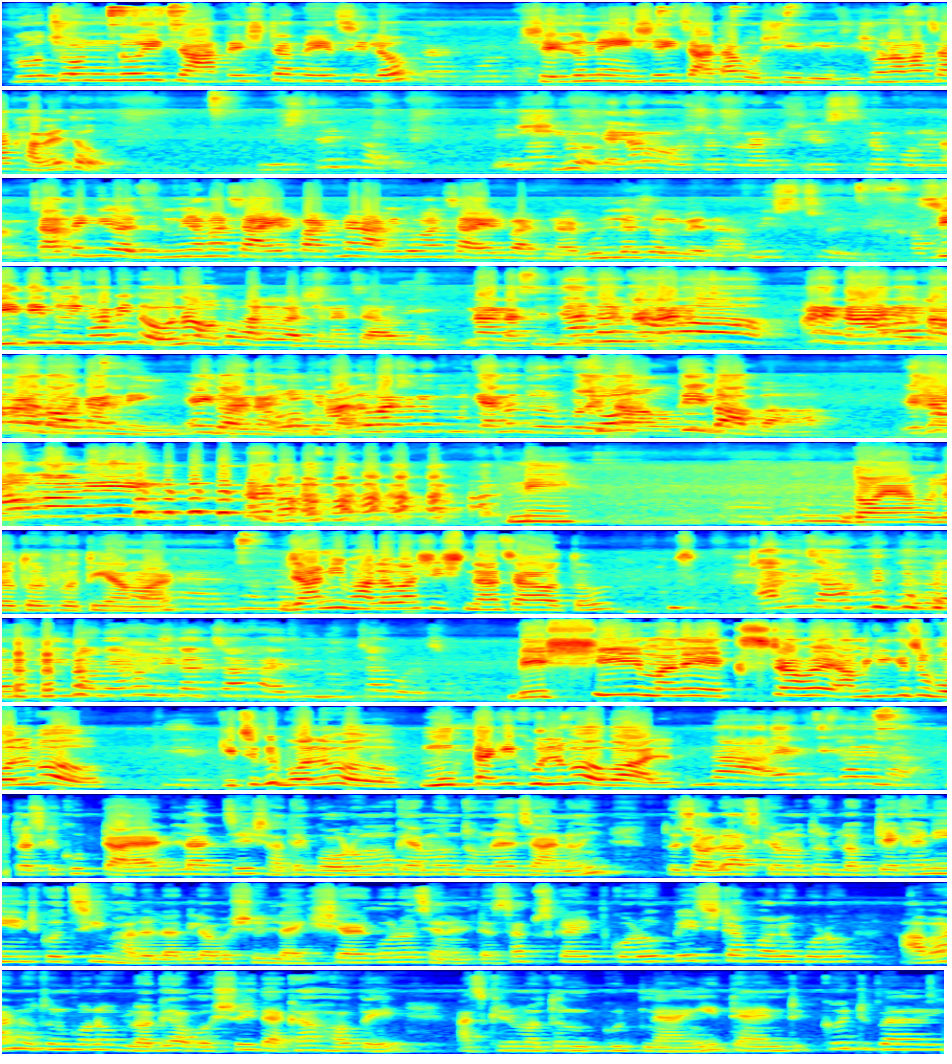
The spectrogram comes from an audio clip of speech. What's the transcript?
প্রচন্ডই চা তেষ্টা পেয়েছিল, সেই জন্য এসেই চাটা বসিয়ে দিয়েছি। সোনামা চা খাবে তো? নিশ্চয়ই খাব। তাতে কি হয়েছে? তুমি আমার চায়ের পার্টনার আমি তোমার চায়ের পার্টনার ভুললে চলবে না। নিশ্চয়ই স্মৃতি তুই খাবি তো? না ও তো ভালোবাসে না চা অত না না না। আরে না রে বাবা দরকার নেই। এই দরকার নেই ভালোবাসে না তুমি কেন জোর করে দাও সত্যি বাবা। এটা নে। দয়া হলো তোর প্রতি আমার। হ্যাঁ, জানি ভালোবাসিস না চা অত আমি চা খুব ভালোবাসি কিন্তু আমি এখন লিকার চা খাই তুমি দুধ চা করেছ। বেশি মানে এক্সট্রা হয়ে আমি কি কিছু বলব? কিছু কি বলব? মুখটা কি খুলবো? বল। না এখানে না। তো আজকে খুব টায়ার্ড লাগছে সাথে গরমও কেমন তোমরা জানোই। তো চলো আজকের মতন ব্লগটা এখানেই এন্ড করছি। ভালো লাগলে অবশ্যই লাইক শেয়ার করো চ্যানেলটা সাবস্ক্রাইব করো পেজটা ফলো করো। আবার নতুন কোনো ব্লগে অবশ্যই দেখা হবে। আজকের মতন good night and good bye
